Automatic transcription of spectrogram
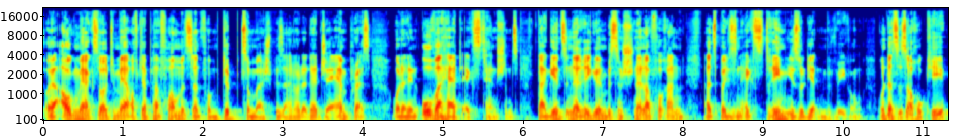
Euer Augenmerk sollte mehr auf der Performance dann vom Dip zum Beispiel sein oder der JM Press oder den Overhead Extensions. Da geht es in der Regel ein bisschen schneller voran als bei diesen extrem isolierten Bewegungen. Und das ist auch okay,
